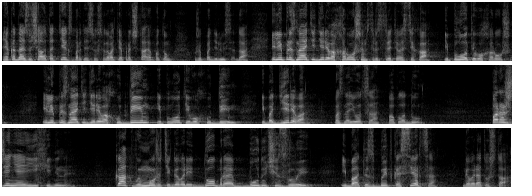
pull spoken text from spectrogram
Я когда изучал этот текст, братья и сестры, давайте я прочитаю, а потом уже поделюсь. Да. «Или признайте дерево хорошим» с 33 стиха, «и плод его хорошим». «Или признайте дерево худым, и плод его худым, ибо дерево познается по плоду» порождение ехидины. Как вы можете говорить доброе, будучи злы? Ибо от избытка сердца говорят уста.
